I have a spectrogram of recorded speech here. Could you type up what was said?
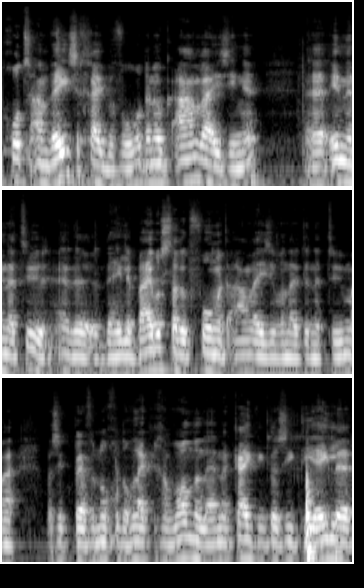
Gods aanwezigheid bijvoorbeeld. En ook aanwijzingen eh, in de natuur. En de, de hele Bijbel staat ook vol met aanwijzingen vanuit de natuur. Maar als ik per vanochtend nog lekker ga wandelen en dan kijk ik, dan zie ik die hele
